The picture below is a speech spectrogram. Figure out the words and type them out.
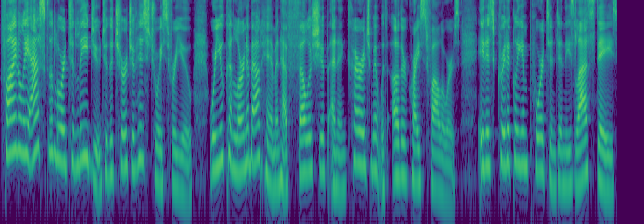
Finally, ask the Lord to lead you to the church of His choice for you, where you can learn about Him and have fellowship and encouragement with other Christ followers. It is critically important in these last days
